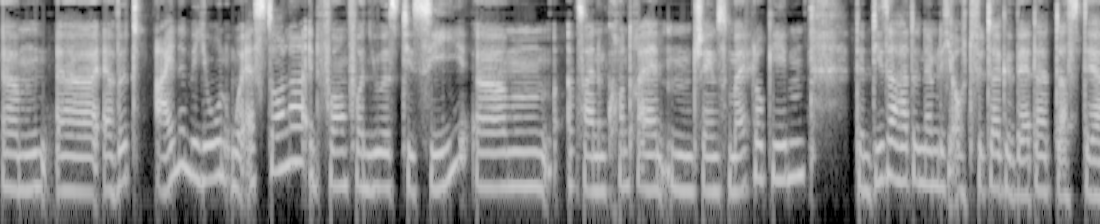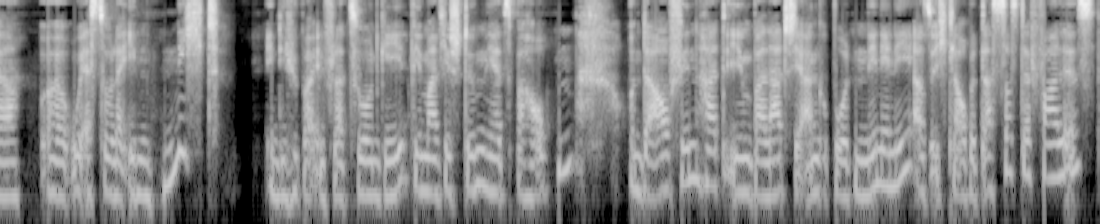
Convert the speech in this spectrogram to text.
Ähm, äh, er wird eine Million US-Dollar in Form von USTC ähm, seinem Kontrahenten James Matlock geben. Denn dieser hatte nämlich auf Twitter gewettert, dass der US-Dollar eben nicht in die Hyperinflation geht, wie manche Stimmen jetzt behaupten. Und daraufhin hat ihm Balaji angeboten, nee, nee, nee, also ich glaube, dass das der Fall ist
